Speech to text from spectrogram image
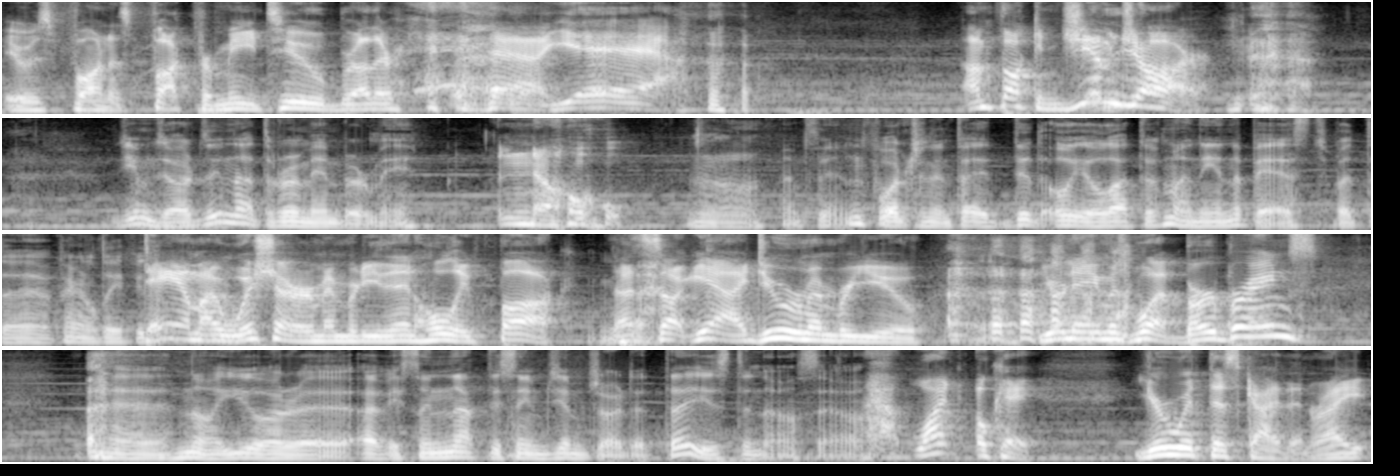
it was fun as fuck for me too, brother. yeah. I'm fucking Jim Jar. Jim Jar, do not remember me. No. Oh, that's unfortunate. I did owe you a lot of money in the past, but uh, apparently, if you Damn, I wish I remembered you then. Holy fuck. That sucked. Yeah, I do remember you. Your name is what? Bird Brains? Uh, no, you are uh, obviously not the same Jim Jar that I used to know. So, What? Okay. You're with this guy then, right?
